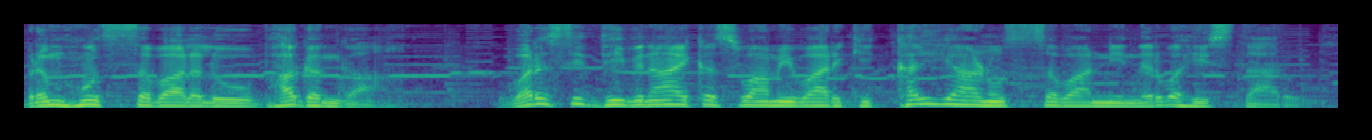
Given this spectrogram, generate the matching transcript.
బ్రహ్మోత్సవాలలో భాగంగా వరసిద్ధి వినాయక స్వామి వారికి కళ్యాణోత్సవాన్ని నిర్వహిస్తారు.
